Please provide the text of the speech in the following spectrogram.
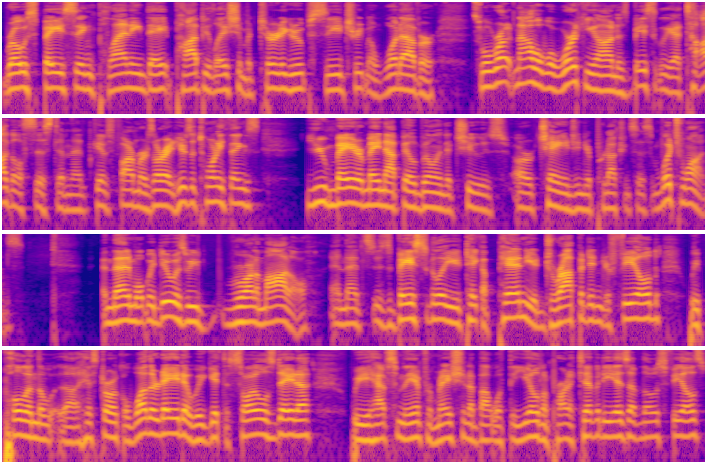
Row spacing planting date population maturity group seed treatment whatever. So right now what we're working on is basically a toggle system that gives farmers all right here's the 20 things you may or may not be willing to choose or change in your production system. Which ones and then what we do is we run a model, and that's is basically you take a pin, you drop it in your field, we pull in the uh, historical weather data, we get the soils data, we have some of the information about what the yield and productivity is of those fields,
